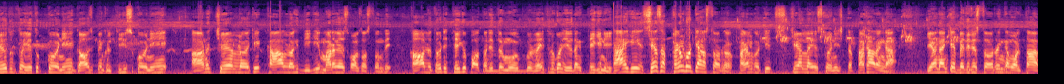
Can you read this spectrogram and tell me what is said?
చేతులతో ఎతుక్కొని గాజు పెంకులు తీసుకొని ఆయన చేనులోకి కాళ్ళలోకి దిగి మడవేసుకోవాల్సి వస్తుంది. కాళ్ళతోటి తెగిపోతున్నారు. ఇద్దరు ముగ్గురు రైతులు కూడా ఈ విధంగా తెగిని. తాగి సీసా పగలగొట్టేస్తున్నారు. పగలగొట్టి చీరలో వేసుకొని ఇష్ట ప్రకారంగా. ఏమన్నా అంటే బెదిరిస్తున్నారు. ఇంకా వాళ్ళు తా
